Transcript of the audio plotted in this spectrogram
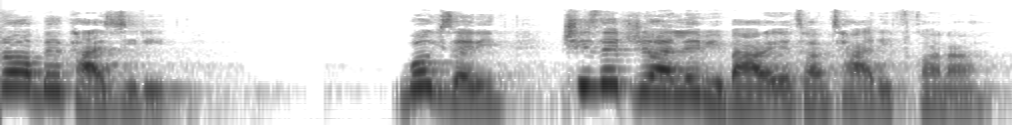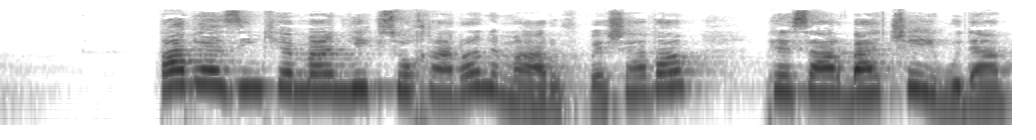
را بپذیرید. بگذارید چیز جالبی برایتان تعریف کنم. قبل از اینکه من یک سخنران معروف بشوم پسر بچه ای بودم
